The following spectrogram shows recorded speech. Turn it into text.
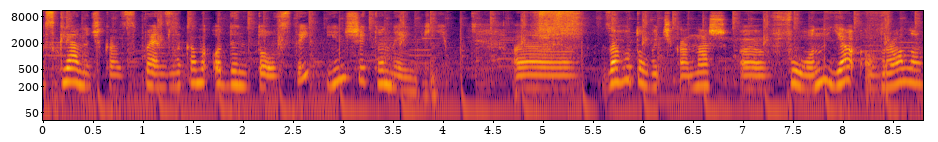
скляночка з пензликами, один товстий, інший тоненький. Е, Заготовочка, наш е, фон я обрала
